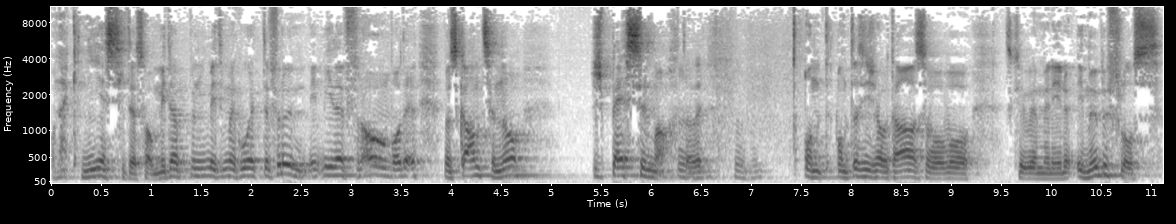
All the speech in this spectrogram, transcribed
Und dann genieße ich das auch. Mit, mit einem guten Freund, mit meiner Frau, die das Ganze noch besser macht, oder? Und, und das ist auch das, wo, wo das Gefühl, wenn man im Überfluss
